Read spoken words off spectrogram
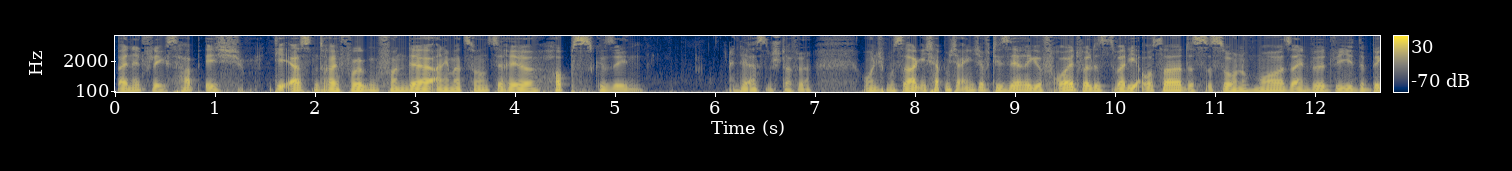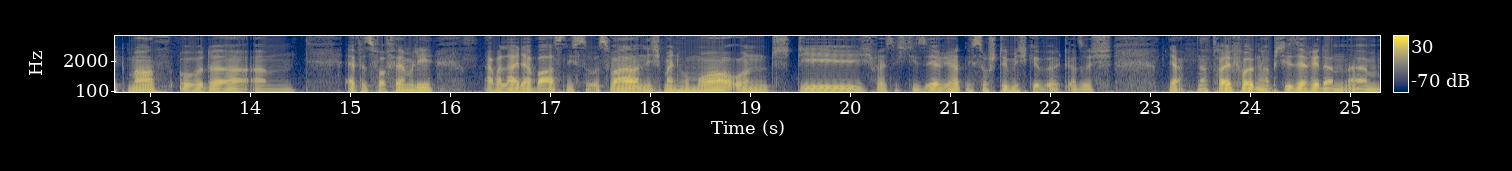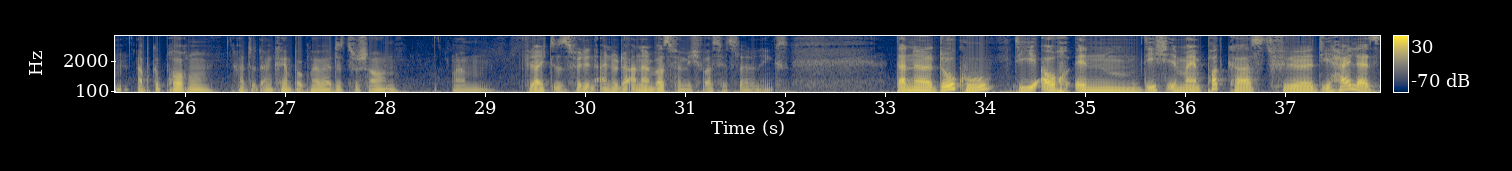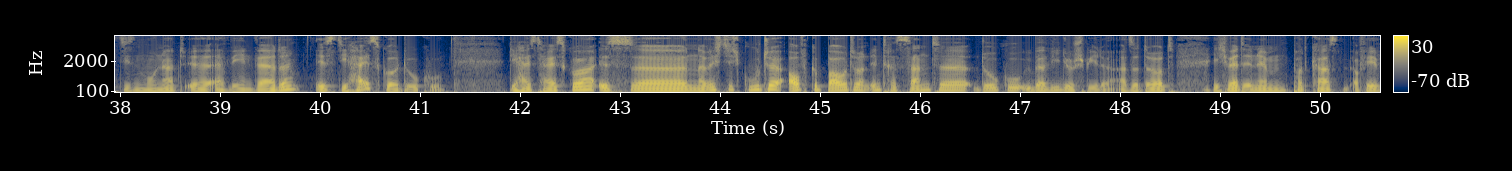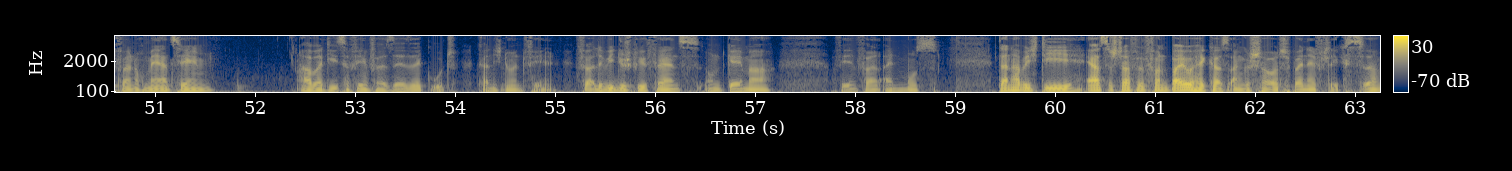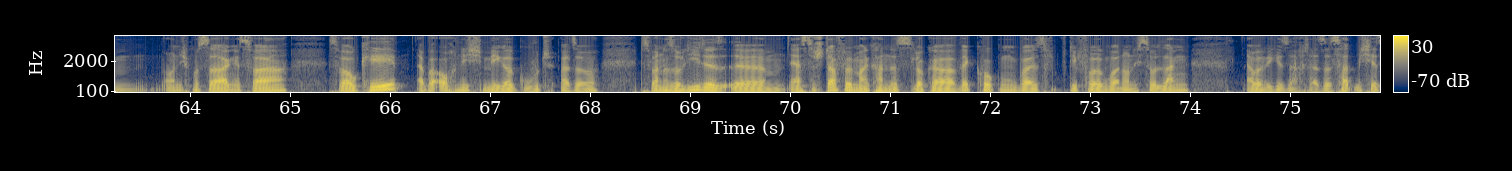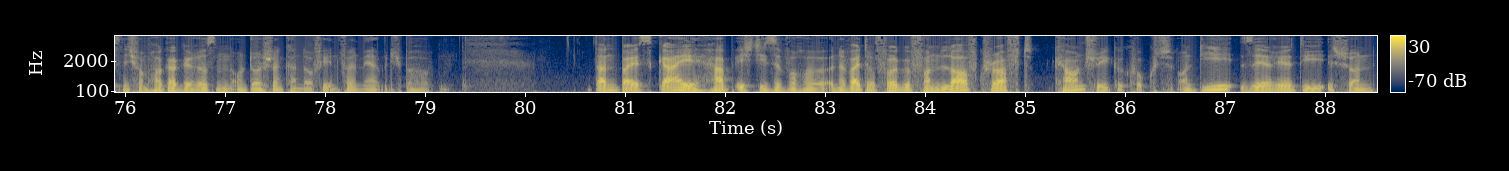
bei Netflix habe ich die ersten drei Folgen von der Animationsserie Hobbs gesehen in der ersten Staffel. Und ich muss sagen, ich habe mich eigentlich auf die Serie gefreut, weil das, weil die aussah, dass es so ein Humor sein wird wie The Big Mouth oder ähm, F is for Family. Aber leider war es nicht so. Es war nicht mein Humor und die, ich weiß nicht, die Serie hat nicht so stimmig gewirkt. Also ich, ja, nach drei Folgen habe ich die Serie dann ähm, abgebrochen, hatte dann keinen Bock mehr weiter zu schauen. Ähm, vielleicht ist es für den einen oder anderen was, für mich war es jetzt leider nichts. Dann eine Doku, die auch in, die ich in meinem Podcast für die Highlights diesen Monat äh, erwähnen werde, ist die Highscore-Doku. Die heißt Highscore, ist äh, eine richtig gute, aufgebaute und interessante Doku über Videospiele. Also dort, ich werde in dem Podcast auf jeden Fall noch mehr erzählen, aber die ist auf jeden Fall sehr, sehr gut. Kann ich nur empfehlen. Für alle Videospielfans und Gamer auf jeden Fall ein Muss. Dann habe ich die erste Staffel von Biohackers angeschaut bei Netflix. Ähm, und ich muss sagen, es war, es war okay, aber auch nicht mega gut. Also, das war eine solide ähm, erste Staffel. Man kann das locker weggucken, weil es, die Folgen waren noch nicht so lang. Aber wie gesagt, also es hat mich jetzt nicht vom Hocker gerissen und Deutschland kann da auf jeden Fall mehr, würde ich behaupten. Dann bei Sky habe ich diese Woche eine weitere Folge von Lovecraft Country geguckt. Und die Serie, die ist schon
